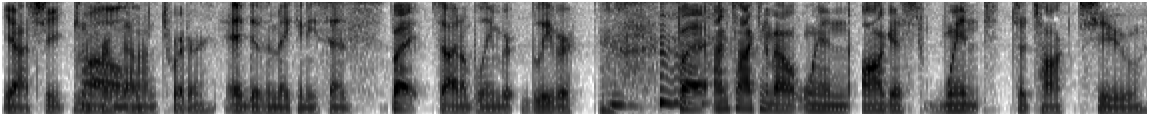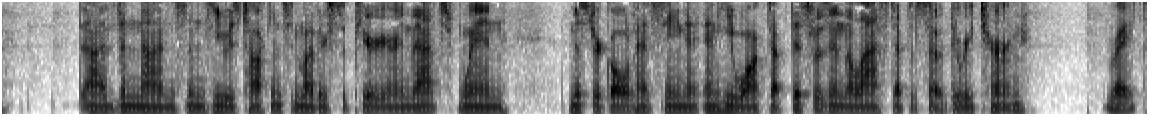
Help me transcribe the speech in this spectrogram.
Yeah, she confirmed that Well- on Twitter. It doesn't make any sense. But So I don't blame her. Believe her. but I'm talking about when August went to talk to uh, the nuns, and he was talking to Mother Superior, and that's when Mr. Gold had seen it, and he walked up. This was in the last episode, the return. Right.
